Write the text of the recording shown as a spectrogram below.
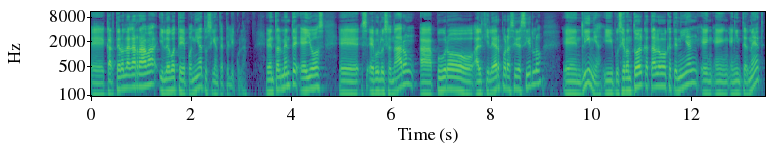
eh, cartero la agarraba y luego te ponía tu siguiente película. Eventualmente ellos eh, evolucionaron a puro alquiler, por así decirlo, en línea y pusieron todo el catálogo que tenían en, internet.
